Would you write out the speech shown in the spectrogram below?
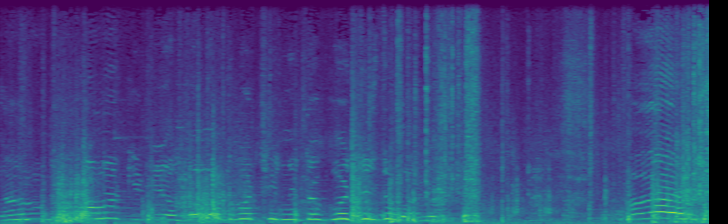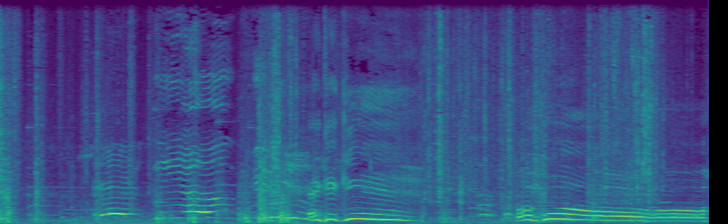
Тяжелый. Ай, э, Эге-ге. Ого!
